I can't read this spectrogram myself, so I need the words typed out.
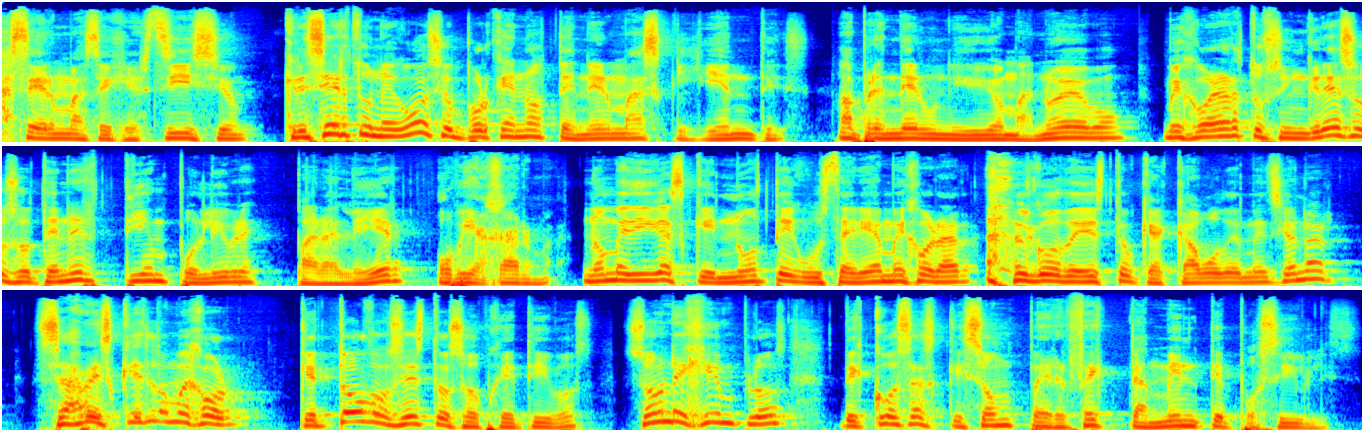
hacer más ejercicio, crecer tu negocio, ¿por qué no tener más clientes? Aprender un idioma nuevo, mejorar tus ingresos o tener tiempo libre para leer o viajar más. No me digas que no te gustaría mejorar algo de esto que acabo de mencionar. ¿Sabes qué es lo mejor? Que todos estos objetivos son ejemplos de cosas que son perfectamente posibles,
